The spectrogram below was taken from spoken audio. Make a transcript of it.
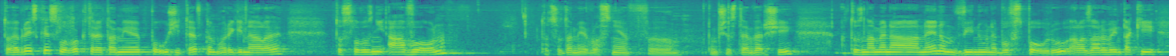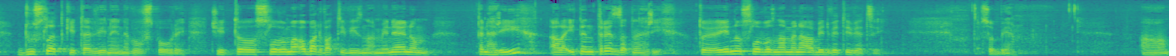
To hebrejské slovo, které tam je použité v tom originále, to slovo zní avon, to, co tam je vlastně v tom šestém verši. A to znamená nejenom vinu nebo vzpouru, ale zároveň taky důsledky té viny nebo vzpoury. Čili to slovo má oba dva ty významy. Nejenom ten hřích, ale i ten trest za ten hřích. To je jedno slovo znamená obě dvě ty věci v sobě. A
